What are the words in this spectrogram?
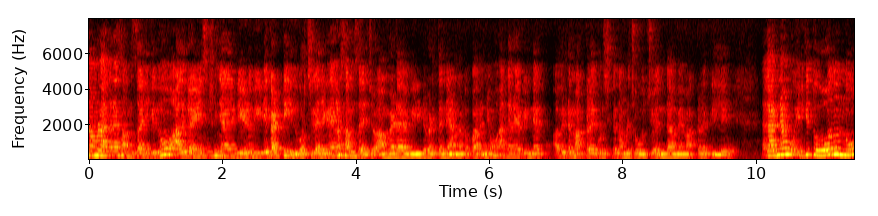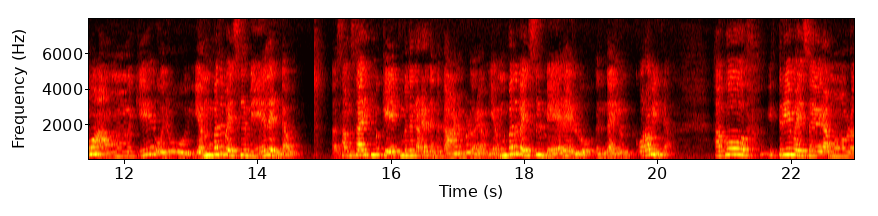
നമ്മൾ അങ്ങനെ സംസാരിക്കുന്നു. അത് കഴിഞ്ഞ ശേഷം ഞാൻ രേണു വീഡിയോ കട്ട് ചെയ്തു. കുറച്ച് കാര്യങ്ങൾ ഞങ്ങൾ സംസാരിച്ചു. അമ്മയുടെ വീട് ഇവിടെ തന്നെയാണെന്നൊക്കെ പറഞ്ഞു. അങ്ങനെ പിന്നെ അവരുടെ മക്കളെ കുറിച്ചൊക്കെ നമ്മൾ ചോദിച്ചു. എന്താ അമ്മ മക്കളൊക്കെ ഇല്ലേ കാരണം എനിക്ക് തോന്നുന്നു അമ്മമ്മയ്ക്ക് ഒരു എൺപത് വയസ്സിൽ മേലെ ഉണ്ടാവും. സംസാരിക്കുമ്പോൾ കേൾക്കുമ്പോൾ തന്നെ അറിയാം. നിങ്ങൾക്ക് കാണുമ്പോഴും അറിയാം. എൺപത് വയസ്സിൽ മേലേ ഉള്ളൂ. എന്തായാലും കുറവില്ല. അപ്പോൾ ഇത്രയും വയസ്സായ ഒരു അമ്മ അവിടെ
